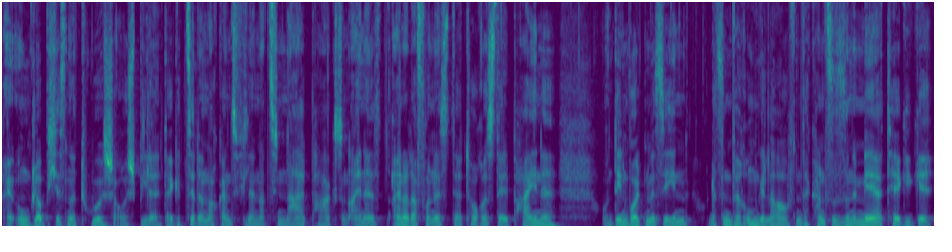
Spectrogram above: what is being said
ein unglaubliches Naturschauspiel. Da gibt es ja dann noch ganz viele Nationalparks und einer, einer davon ist der Torres del Paine und den wollten wir sehen und da sind wir rumgelaufen. Da kannst du so eine mehrtägige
